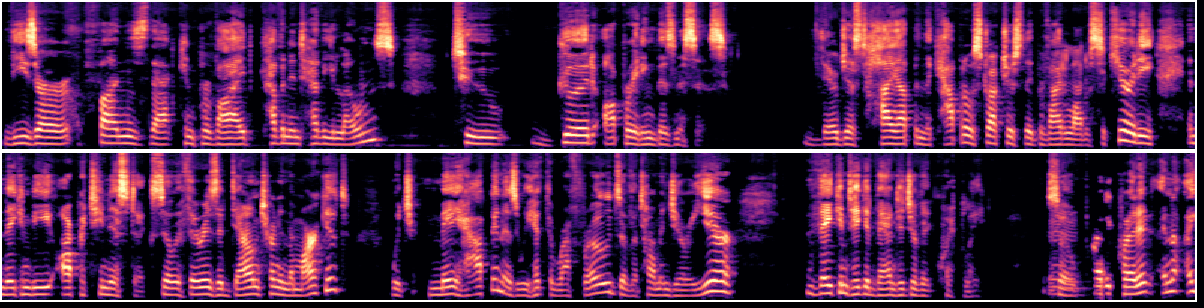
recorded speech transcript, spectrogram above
These are funds that can provide covenant heavy loans to good operating businesses. They're just high up in the capital structure, so they provide a lot of security and they can be opportunistic. So, if there is a downturn in the market, which may happen as we hit the rough roads of a Tom and Jerry year, they can take advantage of it quickly. Mm. So private credit, and I,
